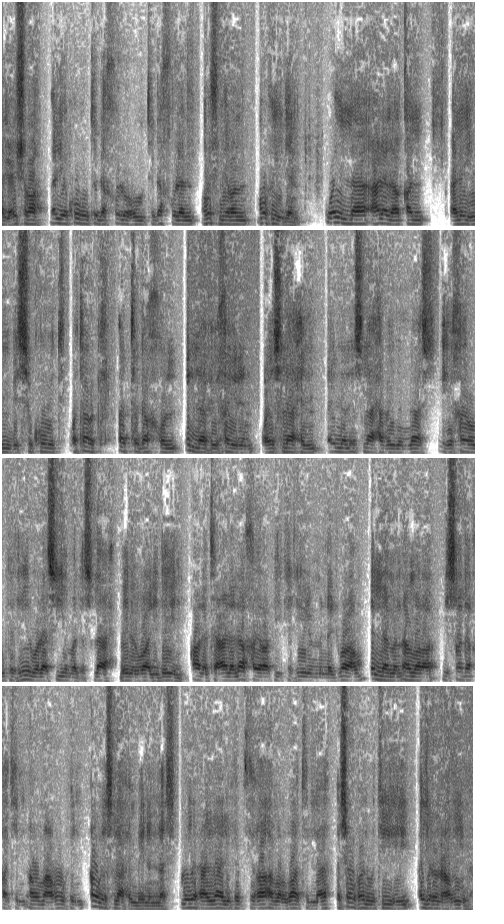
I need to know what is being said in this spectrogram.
العشرة بل يكون تدخلهم تدخلا مثمرا مفيدا وإلا على الأقل عليهم بالسكوت وترك التدخل إلا في خير وإصلاح فإن الإصلاح بين الناس فيه خير كثير ولا سيما الإصلاح بين الوالدين. قال تعالى لا خير في كثير من نجواهم إلا من أمر بصدقة أو معروف أو إصلاح بين الناس. من يفعل ذلك ابتغاء مرضات الله فسوف نؤتيه أجرا عظيما.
